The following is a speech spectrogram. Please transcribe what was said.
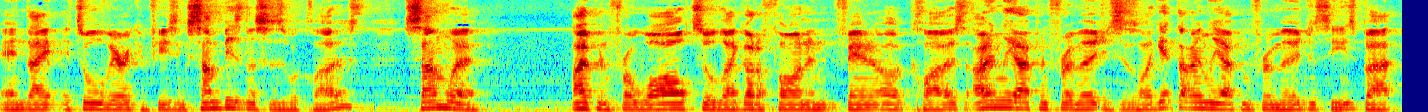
and they it's all very confusing. Some businesses were closed, some were open for a while till they got a fine and found oh closed. Only open for emergencies. I get the only open for emergencies, but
